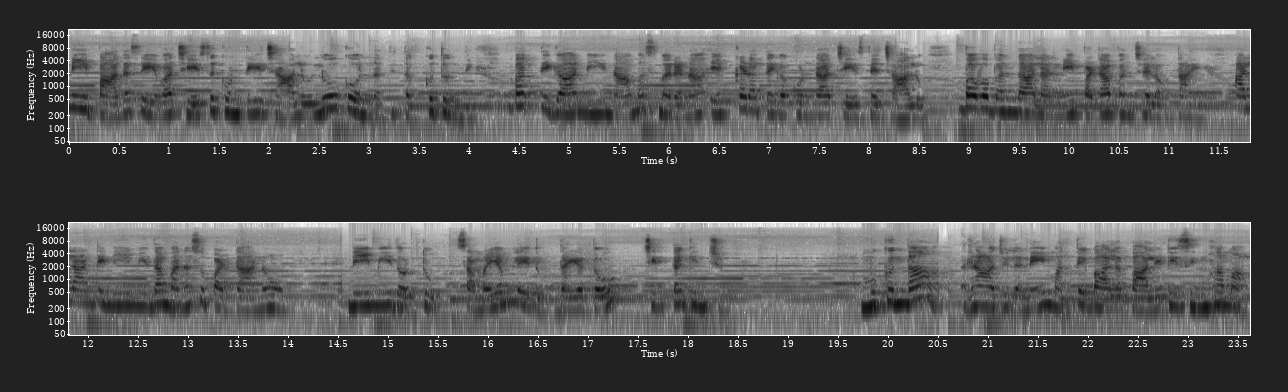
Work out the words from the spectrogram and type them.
నీ పాదసేవ చేసుకుంటే చాలు లోకోన్నతి తక్కుతుంది భక్తిగా నీ నామస్మరణ ఎక్కడ తెగకుండా చేస్తే చాలు. భవబంధాలన్నీ పటాపంచలవుతాయి. అలాంటి నీ మీద మనసు పడ్డాను. నీ మీదొట్టు సమయం లేదు దయతో చిత్తగించు. ముకుంద రాజులనే మత్తెబాల పాలిటి సింహమా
